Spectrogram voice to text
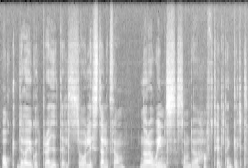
Och det har ju gått bra hittills, så lista liksom några wins som du har haft helt enkelt.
